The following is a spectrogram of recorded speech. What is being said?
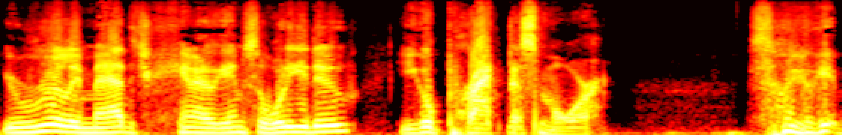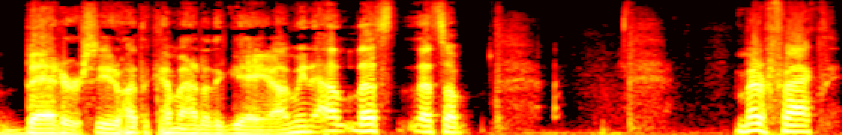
you're really mad that you came out of the game. So what do you do? You go practice more, so you'll get better. So you don't have to come out of the game. I mean, that's that's a Matter of fact,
